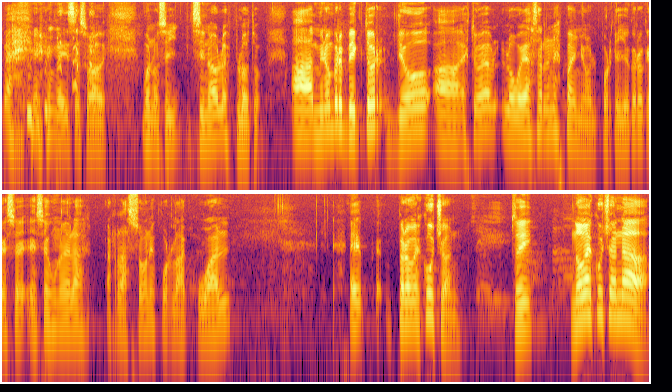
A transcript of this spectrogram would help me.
me dice suave. Bueno, si, si no hablo, exploto. Ah, mi nombre es Víctor. Yo ah, esto lo voy a hacer en español porque yo creo que esa es una de las razones por la cual... Eh, eh, ¿Pero me escuchan? ¿Sí? ¿No me escuchan nada?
